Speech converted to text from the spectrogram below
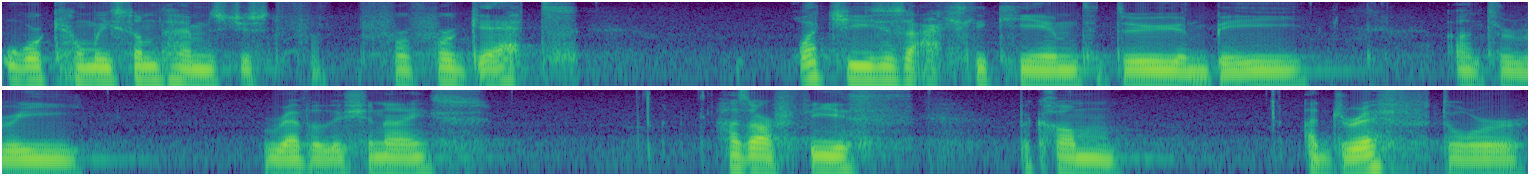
Or can we sometimes just forget what Jesus actually came to do and be and to re revolutionize? Has our faith become adrift or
